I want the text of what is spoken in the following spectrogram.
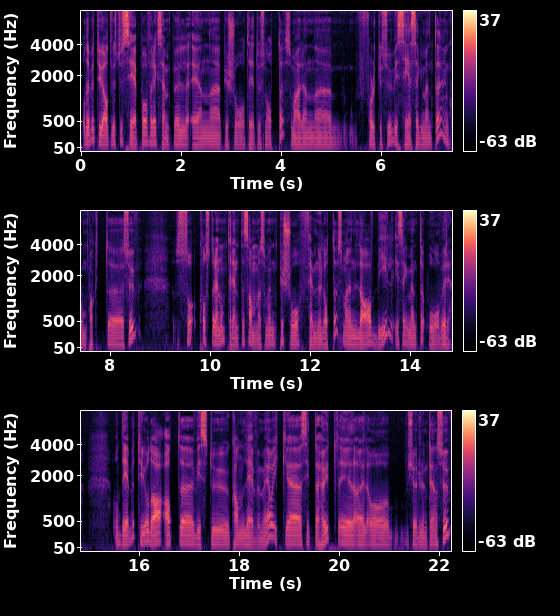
og det betyr at hvis du ser på f.eks. en Peugeot 3008, som er en folkesuv i C-segmentet, en kompakt SUV, så koster den omtrent det samme som en Peugeot 508, som er en lav bil i segmentet over. Og det betyr jo da at uh, hvis du kan leve med å ikke sitte høyt i, og kjøre rundt i en SUV,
